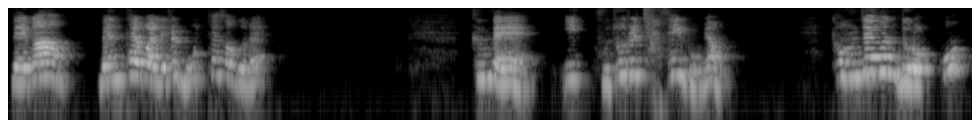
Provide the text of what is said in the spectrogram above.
내가 멘탈 관리를 못해서 그래. 근데 이 구조를 자세히 보면 경쟁은 늘었고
